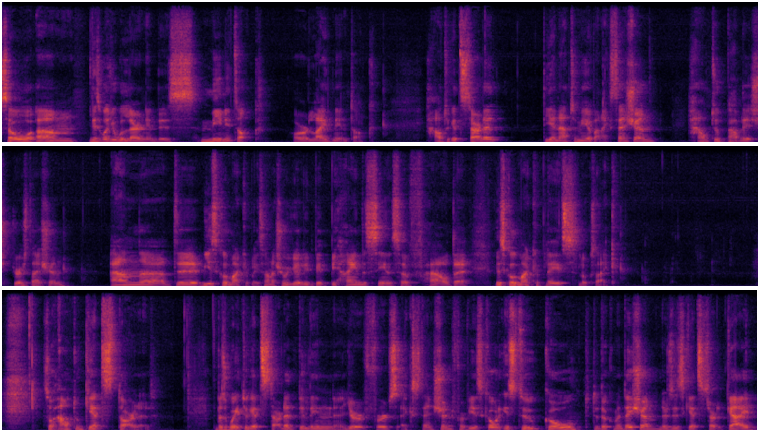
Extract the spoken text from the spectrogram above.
So um, this is what you will learn in this mini talk or lightning talk. How to get started, the anatomy of an extension, how to publish your extension, and uh, the VS Code Marketplace. I'm gonna show you a little bit behind the scenes of how the VS Code Marketplace looks like. So how to get started. The best way to get started building your first extension for VS Code is to go to the documentation. There's this get started guide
